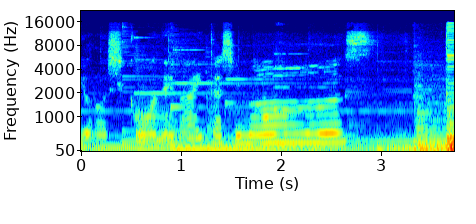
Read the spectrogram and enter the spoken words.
よろしくお願いいたします。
